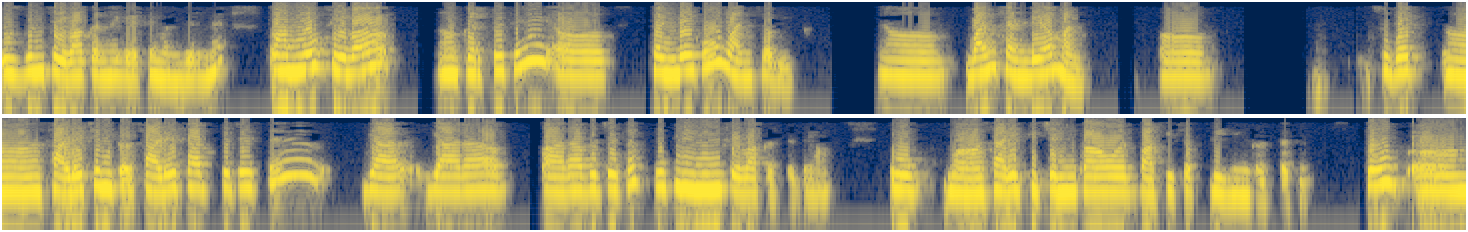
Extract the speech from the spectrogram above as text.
उस दिन सेवा करने गए थे मंदिर में। तो हम लोग सेवा आ, करते थे संडे को once a week one Sunday a month सुबह साढ़े निकल साढ़े सात बजे से ग्यारह बारह बजे तक वो क्लीनिंग सेवा करते थे हम। तो सारे किचन का और बाकी सब क्लीनिंग करते थे। तो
